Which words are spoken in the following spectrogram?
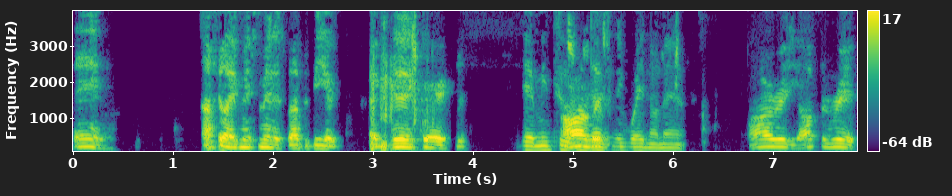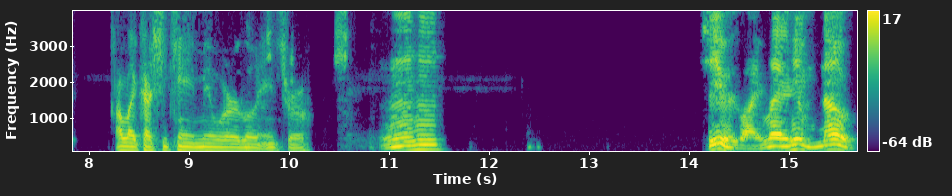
Man. I feel like Miss Minutes about to be a, a good character. Yeah, me too. I'm definitely waiting on that. Already off the rip. I like how she came in with her little intro. hmm She was like letting him know,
